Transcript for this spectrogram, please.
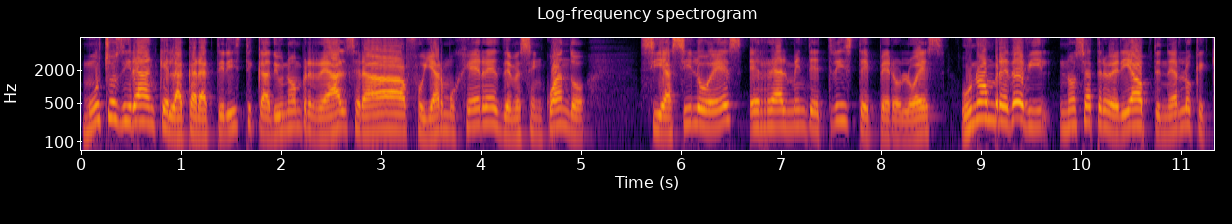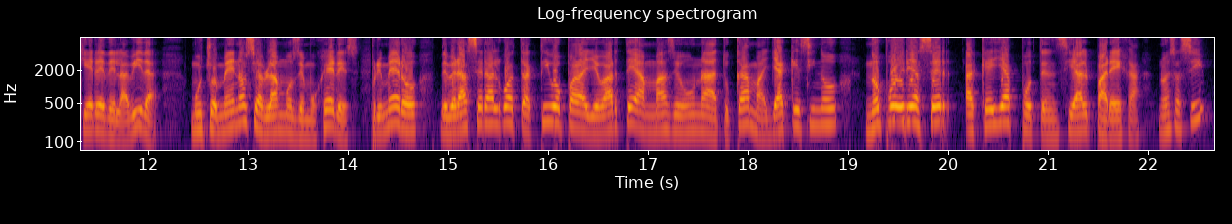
Muchos dirán que la característica de un hombre real será follar mujeres de vez en cuando, si así lo es, es realmente triste, pero lo es. Un hombre débil no se atrevería a obtener lo que quiere de la vida, mucho menos si hablamos de mujeres. Primero, deberá ser algo atractivo para llevarte a más de una a tu cama, ya que si no, no podría ser aquella potencial pareja, ¿no es así?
